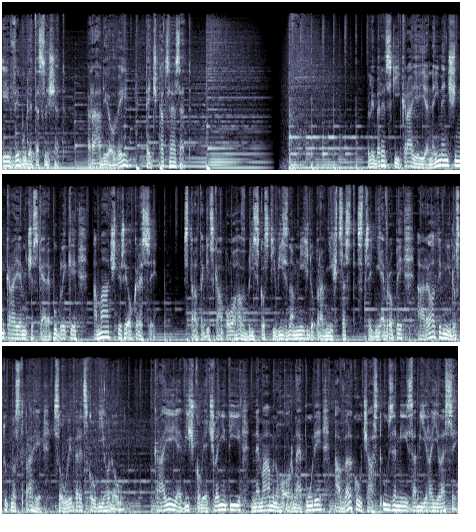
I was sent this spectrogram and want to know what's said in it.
I vy budete slyšet. radiovy.cz Liberecký kraj je nejmenším krajem České republiky a má čtyři okresy. Strategická poloha v blízkosti významných dopravních cest střední Evropy a relativní dostupnost Prahy jsou libereckou výhodou. Kraj je výškově členitý, nemá mnoho orné půdy a velkou část území zabírají lesy.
